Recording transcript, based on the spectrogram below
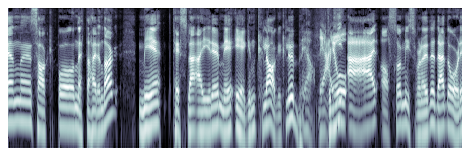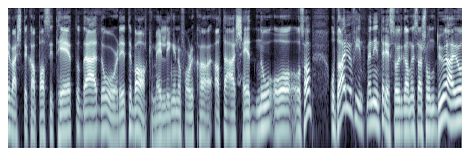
en uh, sak på nettet her en dag med Tesla-eiere med egen klageklubb. Ja, det For er jo de er altså misfornøyde. Det er dårlig verkstedkapasitet, og det er dårlige tilbakemeldinger når folk har at det er skjedd noe og, og sånn. Og da er det jo fint med en interesseorganisasjon. Du er jo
